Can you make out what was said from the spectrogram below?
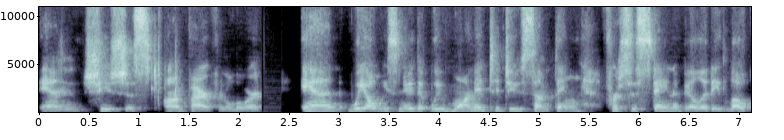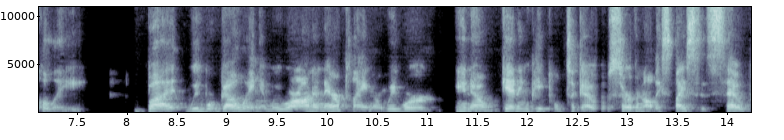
and she's just on fire for the Lord. And we always knew that we wanted to do something for sustainability locally, but we were going and we were on an airplane or we were, you know, getting people to go serve in all these places. So,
